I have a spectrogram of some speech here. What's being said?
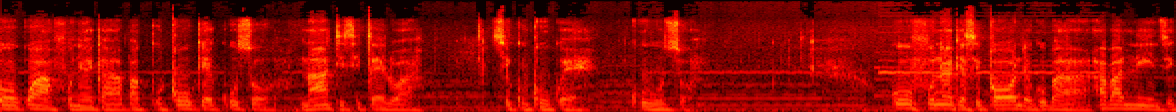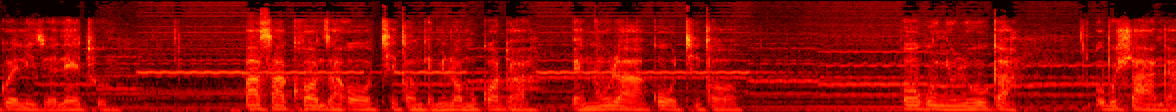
okwafuneka baguquke kuso nathi sicelwa siguqukwe kuzo. Kufuneke siqonde ukuba abaninzi kwelizwe lethu basakhonza oothixo ngemilomo kodwa benqula koothixo bokunyuluka ubuhlanga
